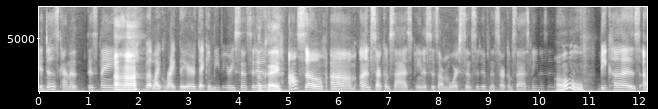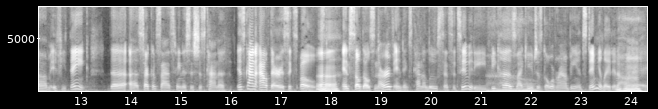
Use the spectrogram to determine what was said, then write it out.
it does kind of this thing, Uh huh. but like right there, that can be very sensitive. Okay. Also, um, uncircumcised penises are more sensitive than circumcised penises Oh. because um, if you think the uh, circumcised penis is just kind of it's kind of out there it's exposed Uh-huh. and so those nerve endings kind of lose sensitivity because like you just go around being stimulated all day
